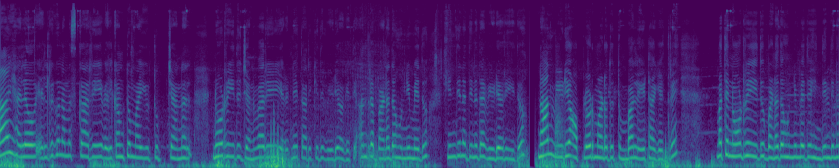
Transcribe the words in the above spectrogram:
ಹಾಯ್, ಹಲೋ, ಎಲ್ರಿಗೂ ನಮಸ್ಕಾರ ರೀ. Welcome to my YouTube channel. ನೋಡ್ರಿ, ಇದು ಜನವರಿ ಎರಡನೇ ತಾರೀಕಿದು ವಿಡಿಯೋ ಆಗೈತಿ. ಅಂದ್ರೆ ಬಣದ ಹುಣ್ಣಿಮೆದು ಹಿಂದಿನ ದಿನದ ವಿಡಿಯೋ ರೀ ಇದು. ನಾನು ವಿಡಿಯೋ ಅಪ್ಲೋಡ್ ಮಾಡೋದು ತುಂಬ ಲೇಟ್ ಆಗೈತ್ರಿ. ಮತ್ತು ನೋಡ್ರಿ, ಇದು ಬಣದ ಹುಣ್ಣಿಮೆದು ಹಿಂದಿನ ದಿನ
